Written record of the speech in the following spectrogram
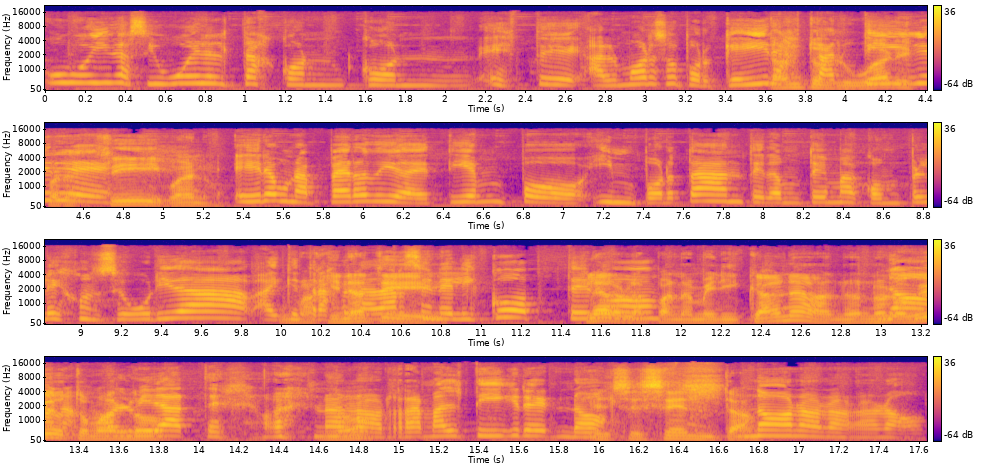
Hubo idas y vueltas con, con este almuerzo porque ir Tantos hasta lugares Tigre para- sí, bueno. era una pérdida de tiempo importante, era un tema complejo en seguridad, hay que trasladarse en helicóptero. Claro, la Panamericana no, no lo veo tomando Olvídate, no, no, ¿No? ramal tigre, no. el 60. No, no, no, no, no.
